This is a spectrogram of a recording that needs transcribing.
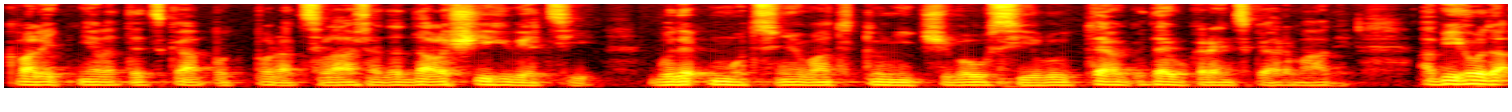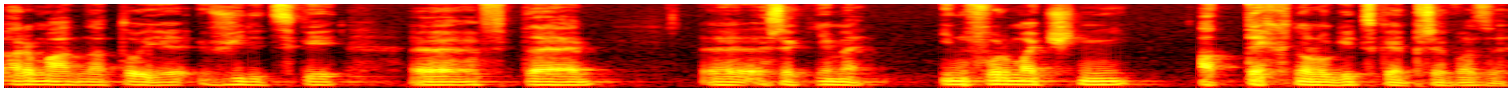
kvalitní letecká podpora, celá řada dalších věcí bude umocňovat tu ničivou sílu té, té ukrajinské armády. A výhoda armád na to je vždycky eh, v té, eh, řekněme, informační a technologické převaze.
